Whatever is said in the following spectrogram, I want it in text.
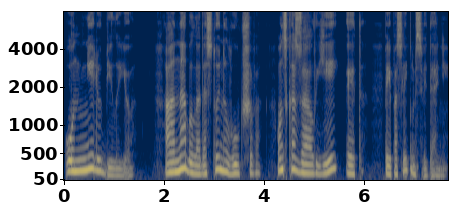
Он не любил ее, а она была достойна лучшего. Он сказал ей это при последнем свидании.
